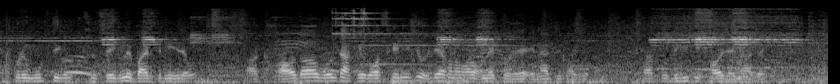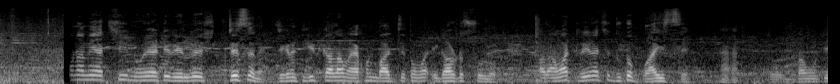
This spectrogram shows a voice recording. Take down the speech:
ঠাকুরের মূর্তিগুলো তো সেইগুলোই বাড়িতে নিয়ে যাব। আর খাওয়া দাওয়া বলতে আগে রস খেয়ে নিয়েছি, ওইটাই এখন আমার অনেক এনার্জি থাকবে। তারপর দেখি কি খাওয়া যায় না যায়। এখন আমি আছি নৈহাটি রেলওয়ে স্টেশনে, যেখানে টিকিট কাটলাম, এখন বাজছে তোমার এগারোটা ষোলো। আর আমার ট্রেন আছে দুটো বাইশে। হ্যাঁ তো মোটামুটি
